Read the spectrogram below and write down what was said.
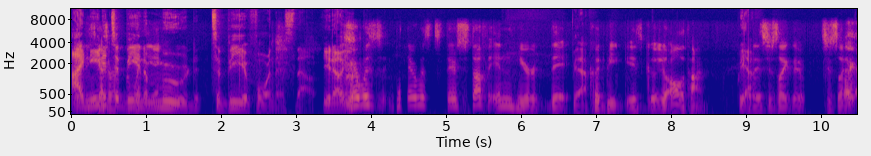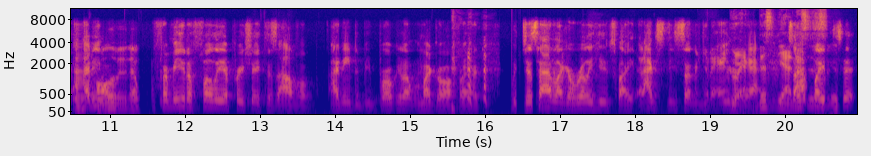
I needed to be in a mood to be for this though. You know, there was, but there was, there's stuff in here that Yeah. could be is good all the time. yeah. But it's just like it's just like, Like, it was I didn't- all of it. At, For me to fully appreciate this album, I need to be broken up with my girlfriend. we just had like a really huge fight, and I just need something to get angry Yeah, at. this yeah, so this I played is this shit.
